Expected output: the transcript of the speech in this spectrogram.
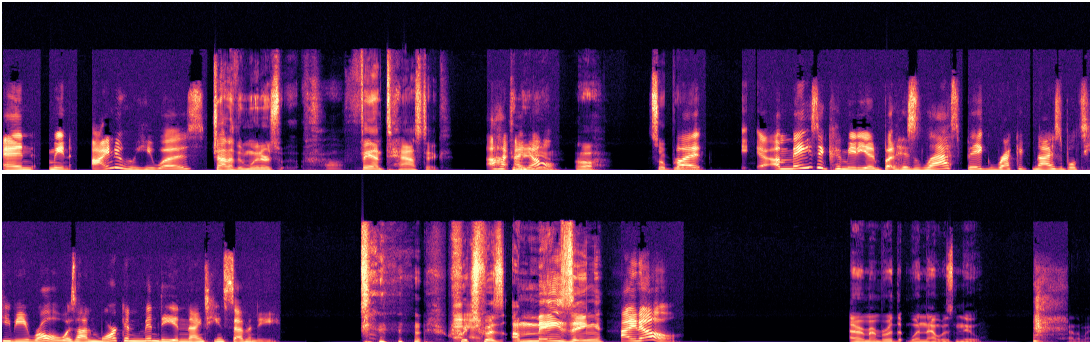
And I mean, I knew who he was. Jonathan Winters, oh, fantastic. I, I know. Oh, so brilliant. Amazing comedian, but his last big recognizable TV role was on Mork and Mindy in 1970. which was amazing. I know. I remember when that was new. By the way,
